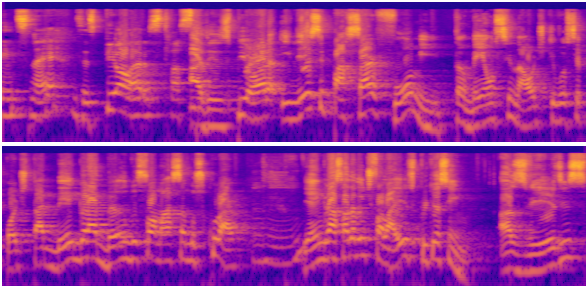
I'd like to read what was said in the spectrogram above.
antes, né? Às vezes piora a situação. Às vezes piora. E nesse passar fome também é um sinal de que você pode estar tá degradando sua massa muscular. Uhum. E é engraçado a gente falar isso porque, assim, às vezes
